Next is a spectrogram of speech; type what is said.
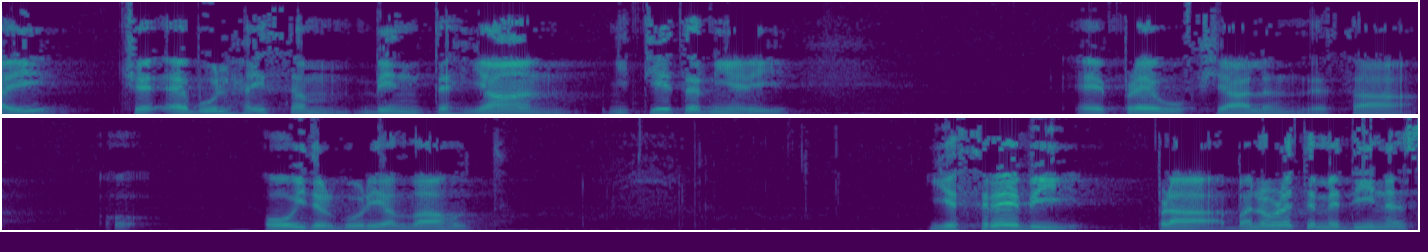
ai që Ebul Haytham bin Tehjan, një tjetër njeri, e preu fjalën dhe tha, o, o i dërguari i Allahut, Jethrebi, pra banorët e Medinës,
